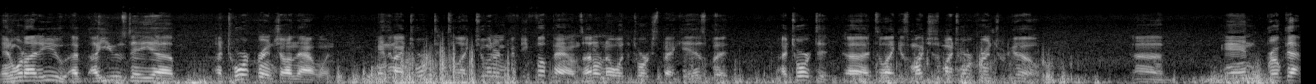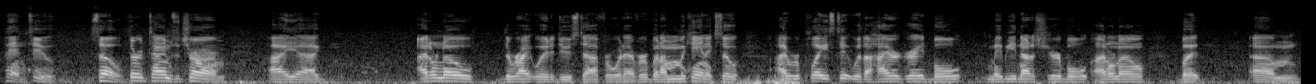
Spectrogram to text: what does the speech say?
And what did I do? I, I used a, uh, a torque wrench on that one. And then I torqued it to like 250 foot-pounds. I don't know what the torque spec is, but I torqued it uh, to like as much as my torque wrench would go. Uh, and broke that pin too. So third time's a charm. I uh, I don't know the right way to do stuff or whatever, but I'm a mechanic, so I replaced it with a higher grade bolt, maybe not a shear bolt, I don't know, but um,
